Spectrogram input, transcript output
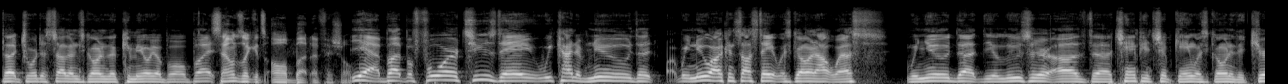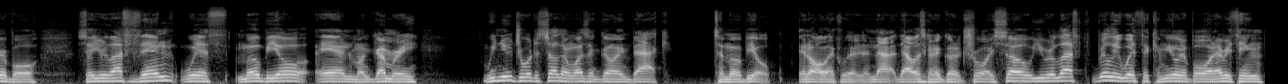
that Georgia Southern's going to the Camellia Bowl, but Sounds like it's all but official. yeah, but before Tuesday, we kind of knew that we knew Arkansas State was going out west. We knew that the loser of the championship game was going to the Cure Bowl. So you're left then with Mobile and Montgomery. We knew Georgia Southern wasn't going back to Mobile in all likelihood, and that, that was going to go to Troy. So you were left really with the Camellia Bowl and everything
